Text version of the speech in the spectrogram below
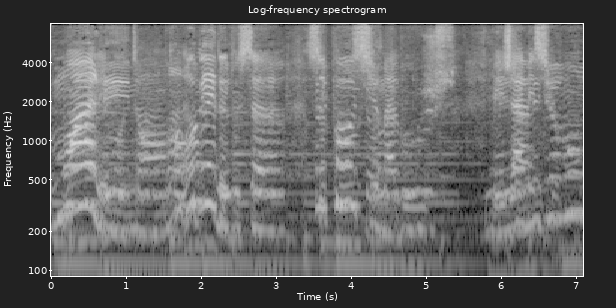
Moi, les tendres enrobés de douceur se posent sur ma bouche, mais jamais sur mon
